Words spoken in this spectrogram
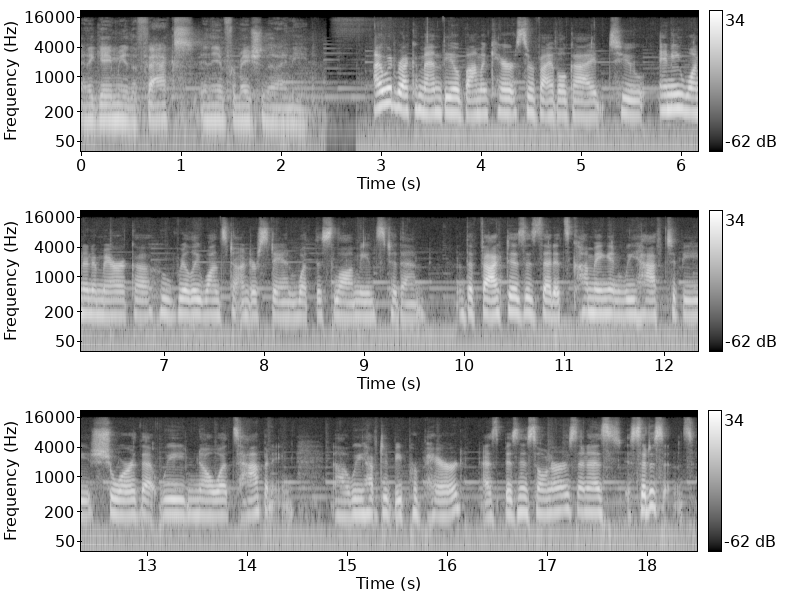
and it gave me the facts and the information that I need. I would recommend the Obamacare Survival Guide to anyone in America who really wants to understand what this law means to them. The fact is, is that it's coming and we have to be sure that we know what's happening. Uh, we have to be prepared as business owners and as citizens.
